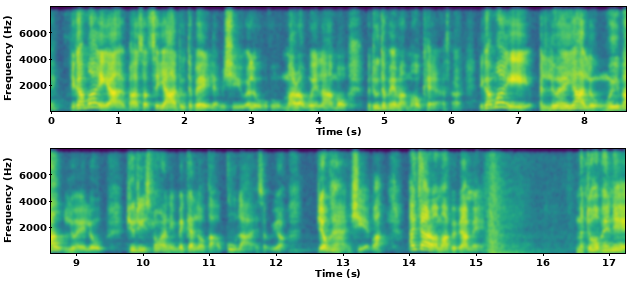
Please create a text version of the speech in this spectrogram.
လေဒီကောင်မတွေကဘာဆိုဆရာတူတပည့်တွေလည်းမရှိဘူးအဲ့လိုဟိုမရဝင်လာမဟုတ်ဘဒုတပည့်မှမဟုတ်ခဲ့တာဆိုတော့ဒီကောင်မတွေအလွယ်ရလို့ငွေပေါက်လွယ်လို့ beauty salon ကနေ makeup လောကကိုကူးလာတယ်ဆိုပြီးတော့ပြောခံရှိရကွာအဲ့ကြတော့အမပြောပြမယ်မတော်ဘဲနဲ့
